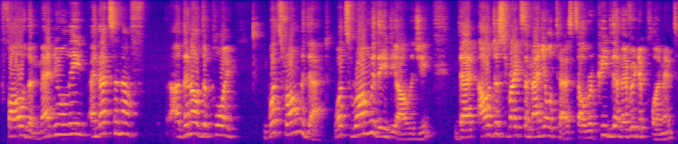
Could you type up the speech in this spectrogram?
follow them manually, and that's enough. Uh, then I'll deploy. What's wrong with that? What's wrong with the ideology that I'll just write some manual tests, I'll repeat them every deployment,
